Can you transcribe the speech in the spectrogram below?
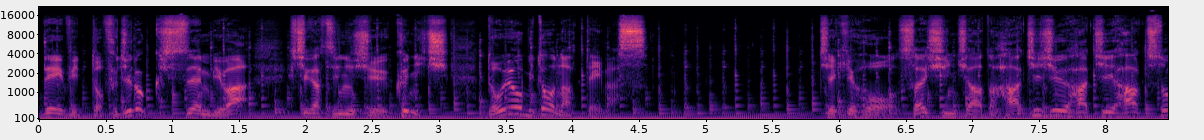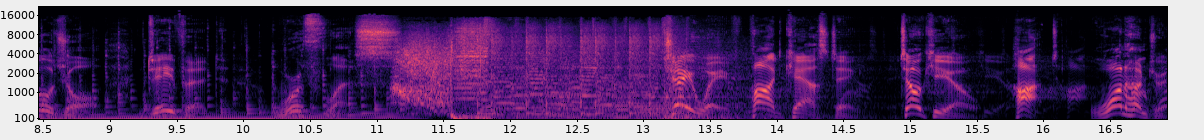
デイビッド・フジロック出演日は7月29日土曜日となっています。チェキホー最新チャート88位初登場 David Worthless J-WAVE PODCASTING TOKYO HOT 100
